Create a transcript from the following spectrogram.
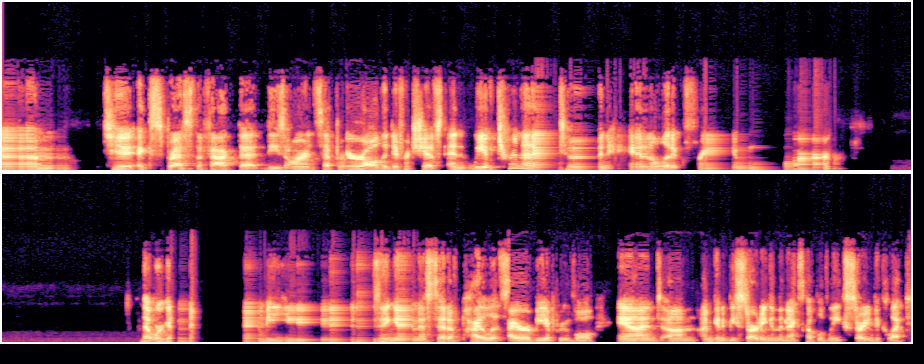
Um, to express the fact that these aren't separate, here are all the different shifts. And we have turned that into an analytic framework that we're going to be using in a set of pilots IRB approval. And um, I'm going to be starting in the next couple of weeks, starting to collect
